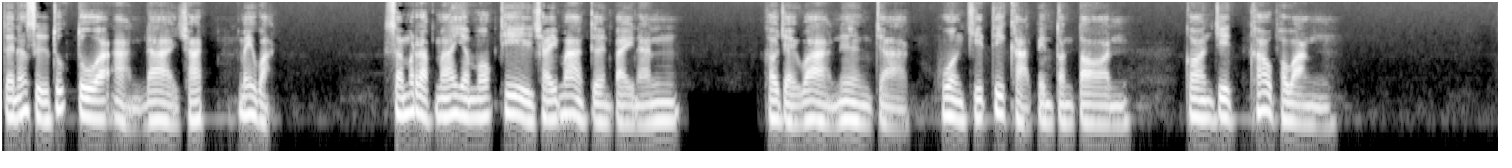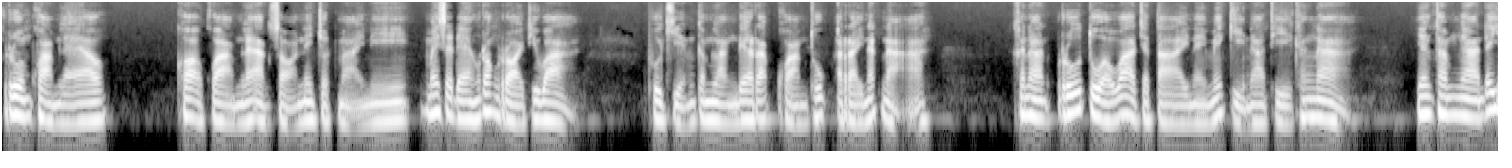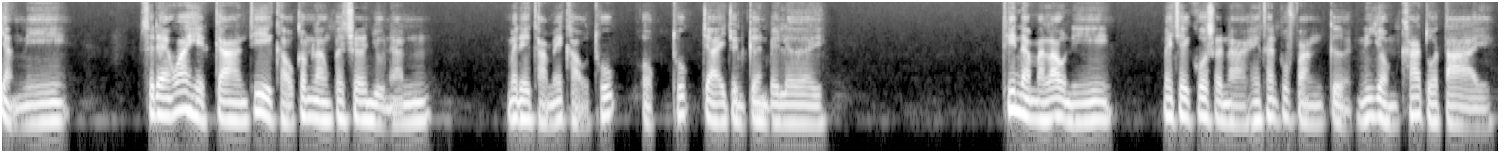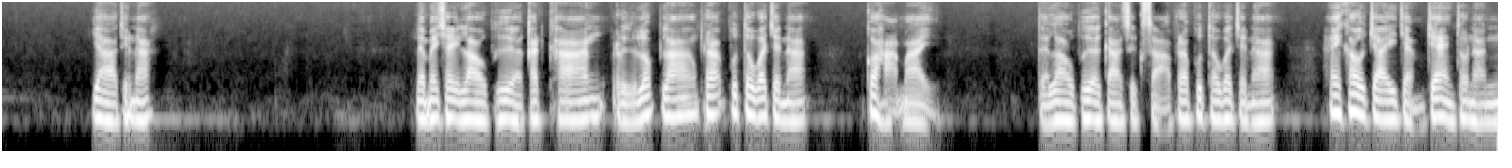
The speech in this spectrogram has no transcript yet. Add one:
แต่หนังสือทุกตัวอ่านได้ชัดไม่หวัดสำหรับม้ายมกที่ใช้มากเกินไปนั้น เข้าใจว่าเนื่องจากห่วงคิดที่ขาดเป็นตอนๆ ก่อนจิตเข้าผวัง รวมความแล้ว ข้อความและอักษรในจดหมายนี้ไม่แสดงร่องรอยที่ว่า ผู้เขียนกำลังได้รับความทุกข์อะไรนักหนา ขนาดรู้ตัวว่าจะตายในไม่กี่นาทีข้างหน้า ยังทำงานได้อย่างนี้ แสดงว่าเหตุการณ์ที่เขากำลังเผชิญอยู่นั้น ไม่ได้ทำให้เขาทุกข์อกทุกข์ใจจนเกินไปเลยที่นำมาเล่านี้ ไม่ใช่โฆษณาให้ท่านผู้ฟังเกิดนิยมฆ่าตัวตาย อย่าเถอะนะ และไม่ใช่เล่าเพื่อคัดค้านหรือลบล้างพระพุทธวจนะ ก็หาไม่ แต่เล่าเพื่อการศึกษาพระพุทธวจนะให้เข้าใจแจ่มแจ้งเท่านั้น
